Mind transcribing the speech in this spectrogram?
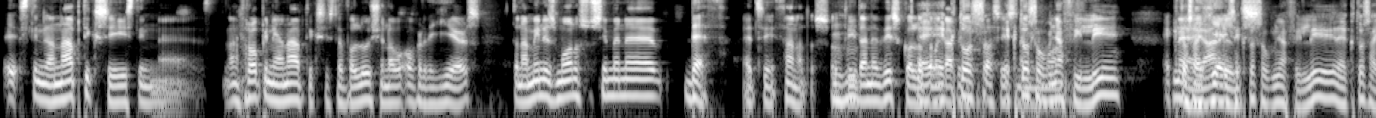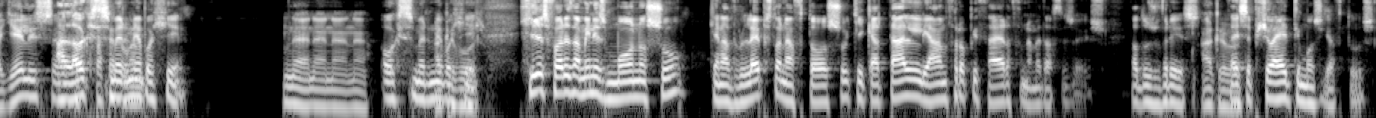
ε, στην ανάπτυξη, στην, ε, στην ανθρώπινη ανάπτυξη, στο evolution o- over the years, το να μείνεις μόνος σου σήμαινε death. Έτσι, θάνατος. Ότι ήταν δύσκολο το να Ε, κάποιος εκτός, αποφασίσει εκτός να από μείνει μια μόνος. φυλή. Εκτός ναι, αγέλης. αν είσαι εκτός από μια φυλή, εκτός αγέλης. ε, Αλλά θα- όχι θα στη σε σημερινή έβγαλε. εποχή. Ναι, ναι, ναι, ναι. Όχι στη σημερινή Ακριβώς. εποχή. Χίλιες φορές να μείνεις μόνος σου και να δουλέψεις τον εαυτό σου και οι κατάλληλοι άνθρωποι θα έρθουν μετά στη ζωή σου. Θα τους βρεις. Ακριβώς. Θα είσαι πιο έτοιμος για αυτούς.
